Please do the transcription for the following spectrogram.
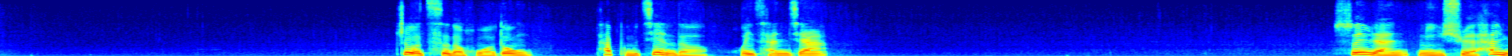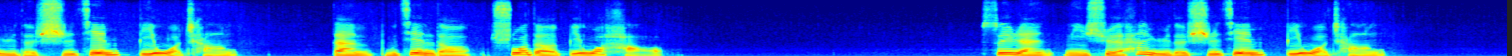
这次的活动，他不见得会参加。虽然你学汉语的时间比我长，但不见得说的比我好。虽然你学汉语的时间比我长，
